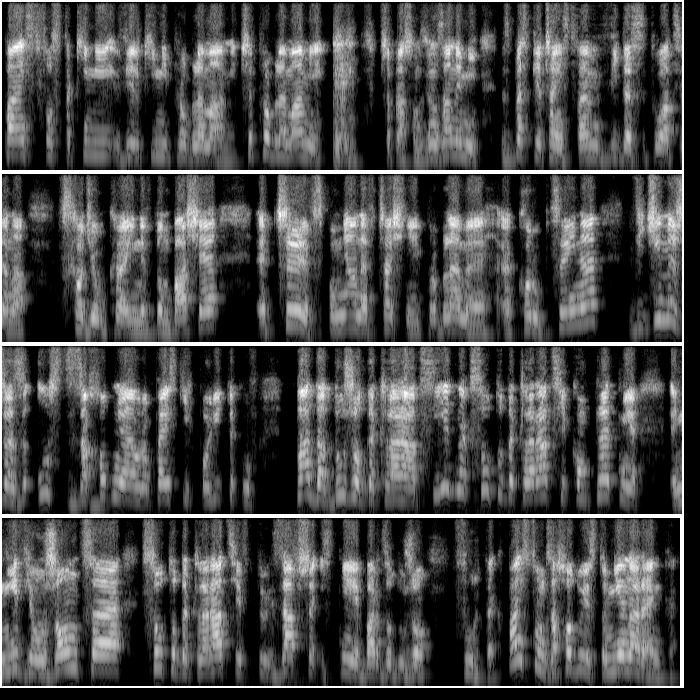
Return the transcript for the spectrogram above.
państwo z takimi wielkimi problemami, czy problemami, przepraszam, związanymi z bezpieczeństwem, widzę sytuacja na wschodzie Ukrainy w Donbasie, czy wspomniane wcześniej problemy korupcyjne, widzimy, że z ust zachodnioeuropejskich polityków pada dużo deklaracji, jednak są to deklaracje kompletnie niewiążące, są to deklaracje, w których zawsze istnieje bardzo dużo furtek. Państwom Zachodu jest to nie na rękę.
